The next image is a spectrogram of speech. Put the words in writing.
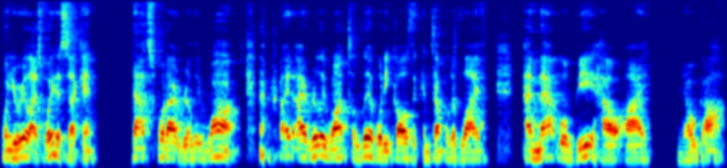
when you realize, wait a second, that's what I really want, right? I really want to live what he calls the contemplative life, and that will be how I know God.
